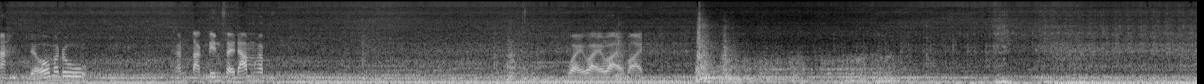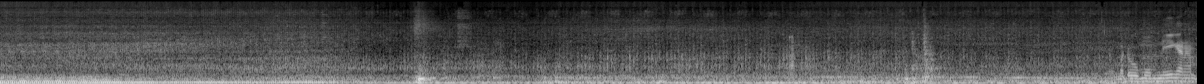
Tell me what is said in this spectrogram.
อะ เดี๋ยวมาดูการตักดินใส่ดำครับ ไหวไหวไหวไหวมาดูมุมนี้กันครับ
